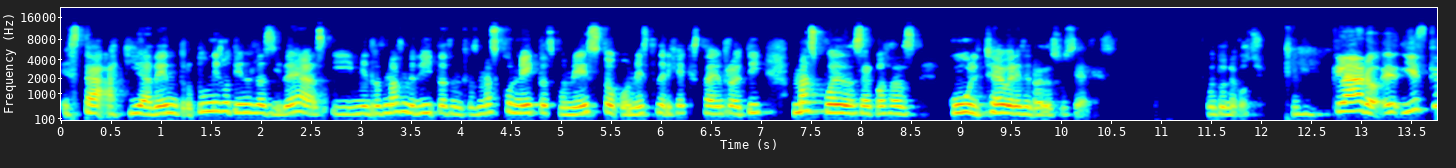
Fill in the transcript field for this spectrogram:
está aquí adentro. Tú mismo tienes las ideas y mientras más meditas, mientras más conectas con esto, con esta energía que está dentro de ti, más puedes hacer cosas cool, chéveres en redes sociales, en tu negocio. Claro, eh, y es que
